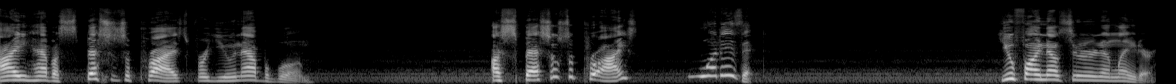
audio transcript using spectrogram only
I have a special surprise for you and Apple Bloom. A special surprise? What is it? You'll find out sooner than later.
